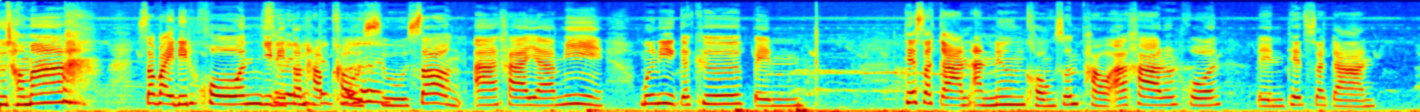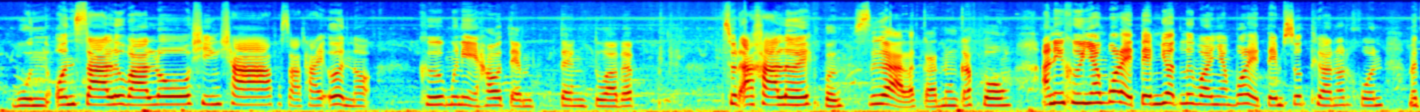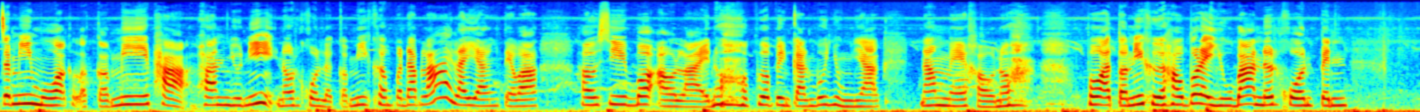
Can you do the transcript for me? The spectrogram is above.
ดุธรรมาสบายดีทุกคน ยินดีต้อนรับเข้าสู่ซ่องอาคายามีมื้อนี้ก็คือเป็นเทศกาลอันหนึ่งของส้นเผาอาคาทุกคน เป็นเทศกาลบุญอนซาหรือว่าโลชิงชา ภาษาไทยเอิ้นเนาะคือมื้อนี้เฮาเต็มแต่งตัวแบบ สุดอาคาเลยเปิงเสื้อแล้วก็นุ่งกระโปรง อันนี้คือยังบ่ได้เต็มยศหรือว่ายังบ่ได้เต็มสุดเทื่อเนาะทุกคน มันจะมีหมวกแล้วก็มีผ้าพันอยู่นี่เนาะทุกคนแล้วก็มีเครื่องประดับหลายหลายอย่าง แต่ว่าเฮาสิบ่เอาหลายเนาะเพื่อเป็นการบ่ยุ่งยากนํแม่เขาเนาะเพราะว่าตอนนี้คือเฮาบ่ได้อยู่บ้านเด้อทุกคนเป็น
